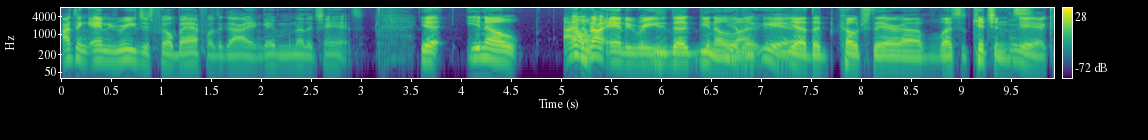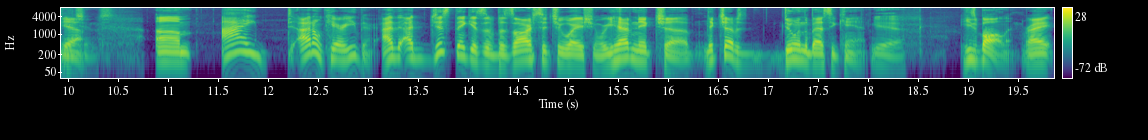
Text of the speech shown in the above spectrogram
I think Andy Reid just felt bad for the guy and gave him another chance. Yeah, you know, I no, don't. not Andy Reid. the you know Yeah, uh, the- yeah. yeah the coach there uh, was Kitchens. yeah, Kitchens. Um, I I don't care either. I I just think it's a bizarre situation where you have Nick Chubb. Nick Chubb's doing the best he can. Yeah. He's balling, right?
